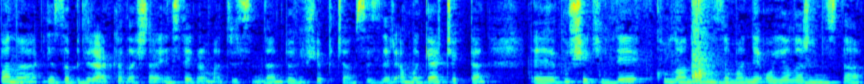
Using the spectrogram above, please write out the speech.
bana yazabilir arkadaşlar. Instagram adresinden dönüş yapacağım sizlere. Ama gerçekten e, bu şekilde kullandığınız zaman ne oyalarınızda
